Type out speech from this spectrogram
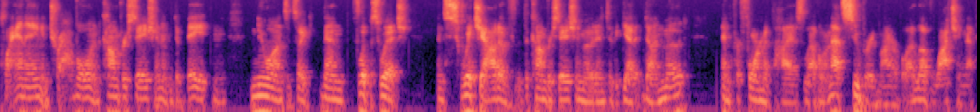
planning and travel and conversation and debate and nuance. It's like then flip a switch and switch out of the conversation mode into the get it done mode and perform at the highest level. And that's super admirable. I love watching that.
